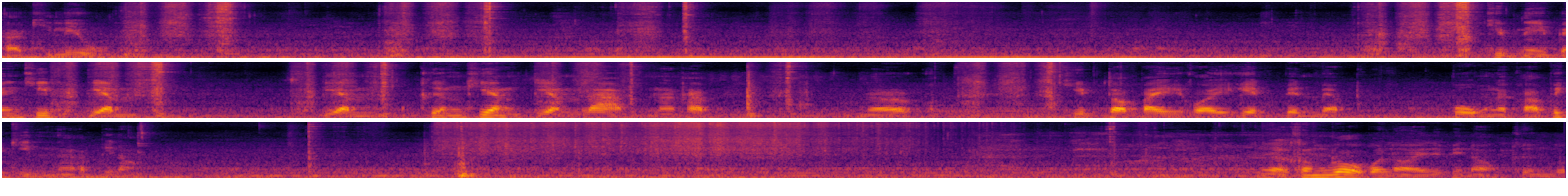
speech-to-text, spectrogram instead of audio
ผาขี้ริ้วคลิปนี้เป็นคลิปเตรียมเตรียมเครื่องเคียงเตรียมลาบนะครับ แล้วคลิปต่อไปค่อยเฮ็ดเป็นแบบปรุงแล้วก็เอาไปกินนะครับพี่น้องเนื้อเครื่องโลบ่หน่อยเด้อพี่น้องเครื่องโล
